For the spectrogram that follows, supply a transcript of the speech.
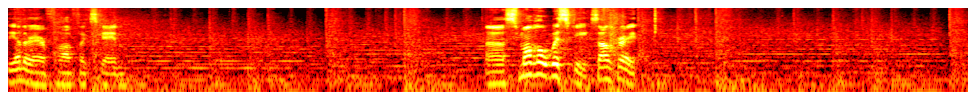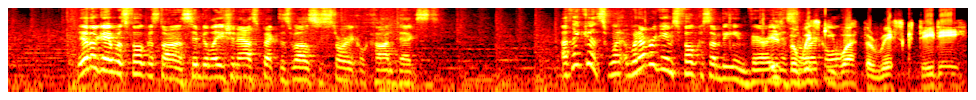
the other Air Conflicts game. Uh, smuggle whiskey. Sounds great. The other game was focused on a simulation aspect as well as historical context. I think it's when, whenever games focus on being very Is the whiskey worth the risk, Dee?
